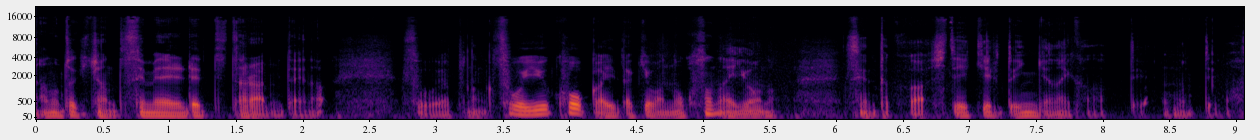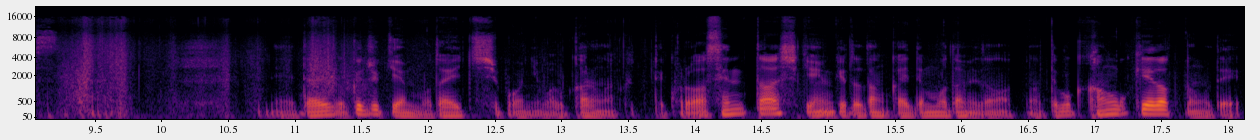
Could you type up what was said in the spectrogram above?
あの時ちゃんと攻めれてたらみたいな。そうやっぱなんかそういう後悔だけは残さないような選択がしていけるといいんじゃないかなって思っています、ね、大学受験も第一志望には受からなくってこれはセンター試験受けた段階でもうダメだなってなって僕看護系だったので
